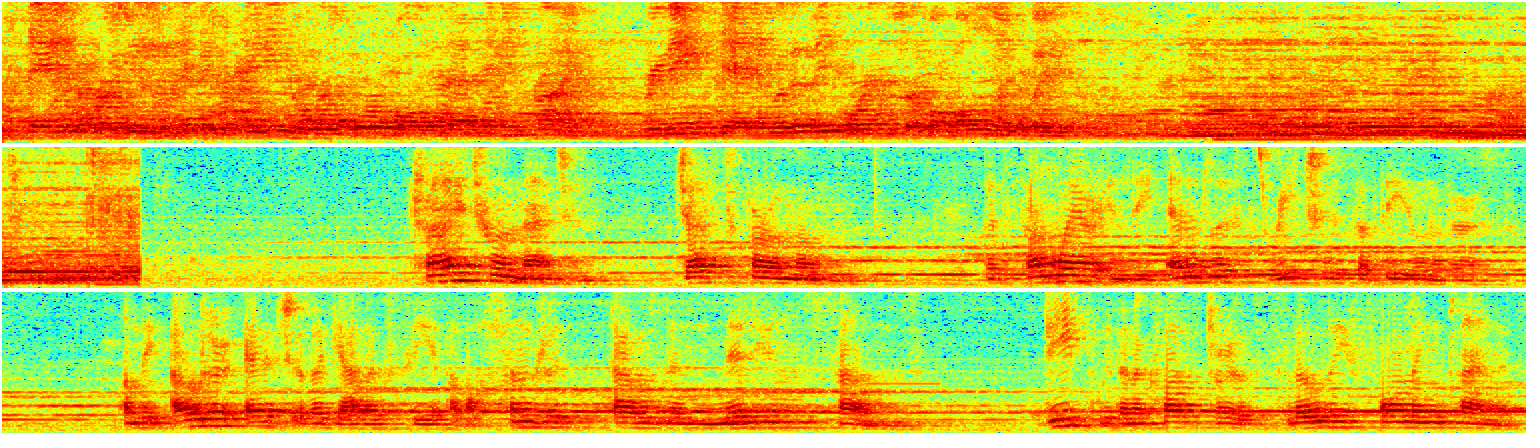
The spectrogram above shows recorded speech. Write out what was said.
stand, or lean against any doors or walls at any time. Remain standing within the orange circle only, please. Try to imagine, just for a moment, that somewhere in the endless reaches of the universe, on the outer edge of a galaxy of a hundred thousand million suns, deep within a cluster of slowly forming planets,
